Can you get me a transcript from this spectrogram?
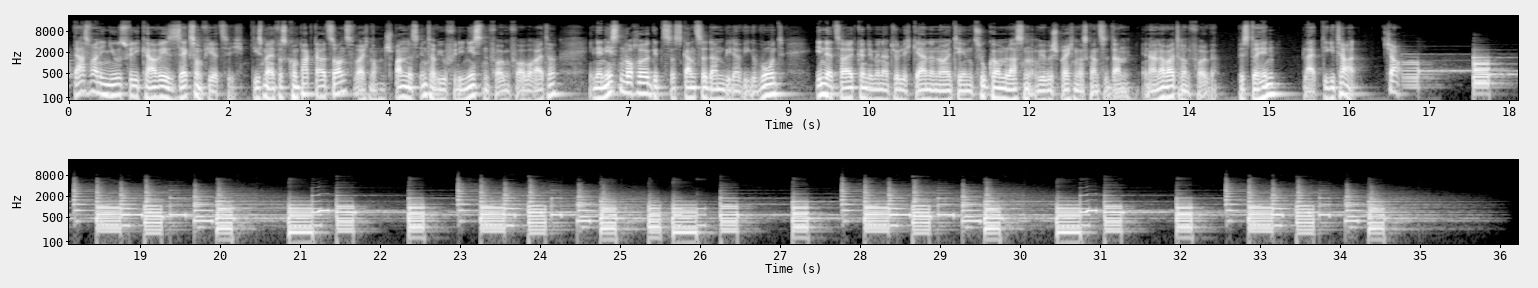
Das waren die News für die KW 46. Diesmal etwas kompakter als sonst, weil ich noch ein spannendes Interview für die nächsten Folgen vorbereite. In der nächsten Woche gibt es das Ganze dann wieder wie gewohnt. In der Zeit könnt ihr mir natürlich gerne neue Themen zukommen lassen und wir besprechen das Ganze dann in einer weiteren Folge. Bis dahin, bleibt digital. Ciao.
